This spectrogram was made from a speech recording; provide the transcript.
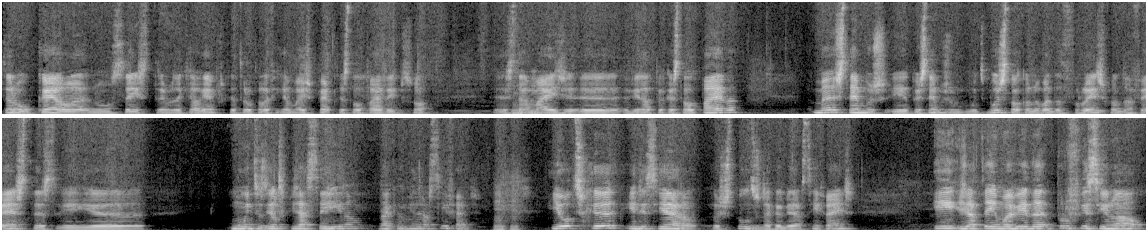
Tarouquela, não sei se teremos aqui alguém, porque a Tarouquela fica mais perto de Castelo Paiva e o pessoal está uhum. mais uh, virado para Castelo Paiva. Mas temos, e depois temos muitos músicos que tocam na banda de Forreiros quando há festas, e uh, muitos deles que já saíram da Academia de Artes e Sinfãs. Uhum. E outros que iniciaram estudos na Academia de Artes e Sinfãs e já tem uma vida profissional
